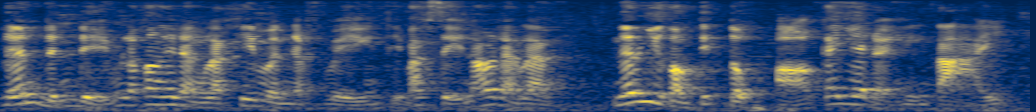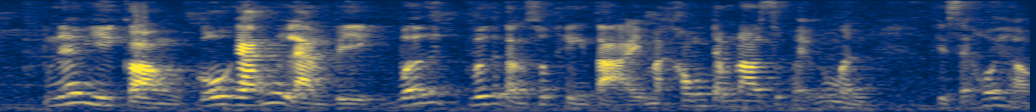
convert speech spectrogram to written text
đến đỉnh điểm là có nghĩa rằng là khi mình nhập viện thì bác sĩ nói rằng là nếu như còn tiếp tục ở cái giai đoạn hiện tại, nếu như còn cố gắng làm việc với với cái tần suất hiện tại mà không chăm lo sức khỏe của mình thì sẽ hối hận.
